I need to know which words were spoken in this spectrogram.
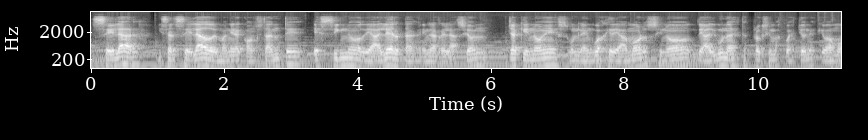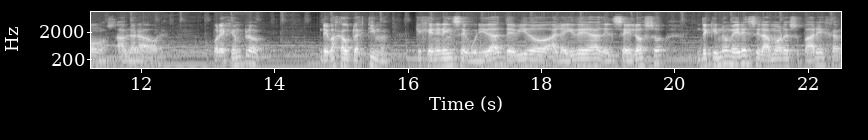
Celar y ser celado de manera constante es signo de alerta en la relación, ya que no es un lenguaje de amor, sino de alguna de estas próximas cuestiones que vamos a hablar ahora. Por ejemplo, de baja autoestima, que genera inseguridad debido a la idea del celoso de que no merece el amor de su pareja,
